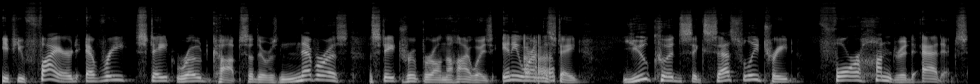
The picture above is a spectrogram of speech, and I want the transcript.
if you fired every state road cop, so there was never a state trooper on the highways anywhere in the uh-huh. state, you could successfully treat 400 addicts.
